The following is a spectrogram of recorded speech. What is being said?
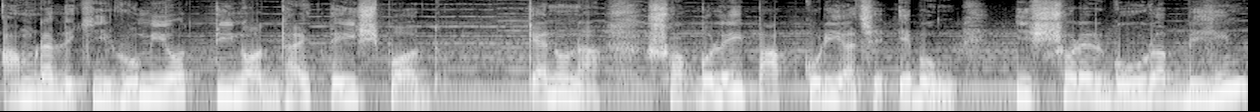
আমরা দেখি রোমিও তিন অধ্যায় তেইশ পদ, কেননা সকলেই পাপ করিয়াছে এবং ঈশ্বরের গৌরববিহীন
